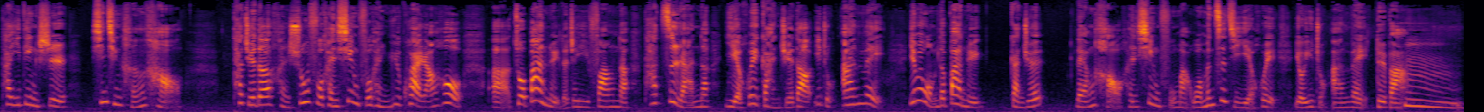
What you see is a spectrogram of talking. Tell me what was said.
他一定是心情很好，他觉得很舒服、很幸福、很愉快。然后，呃，做伴侣的这一方呢，他自然呢也会感觉到一种安慰，因为我们的伴侣感觉良好、很幸福嘛，我们自己也会有一种安慰，对吧？嗯，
